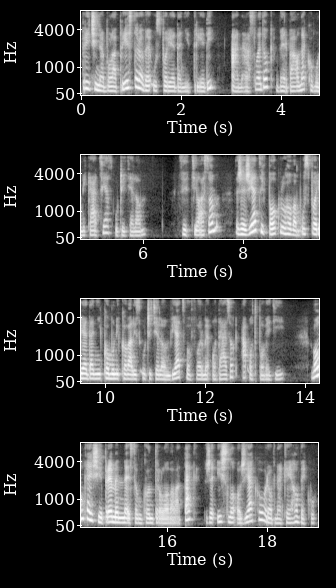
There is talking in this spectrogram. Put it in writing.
Príčina bola priestorové usporiadanie triedy a následok verbálna komunikácia s učiteľom. Zistila som, že žiaci v polkruhovom usporiadaní komunikovali s učiteľom viac vo forme otázok a odpovedí. Vonkajšie premenné som kontrolovala tak, že išlo o žiakov rovnakého veku.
